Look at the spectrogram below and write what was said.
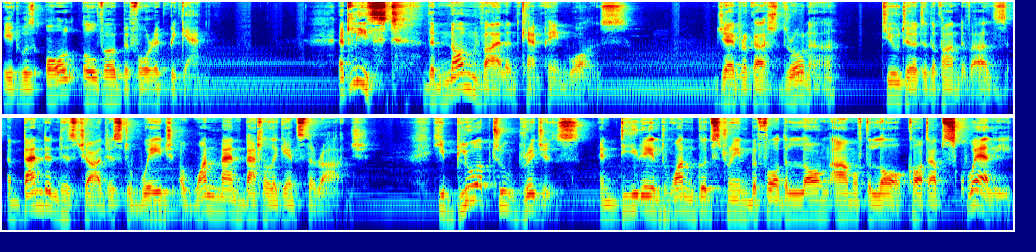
It was all over before it began. At least the non violent campaign was. Jayaprakash Drona, tutor to the Pandavas, abandoned his charges to wage a one man battle against the Raj. He blew up two bridges and derailed one goods train before the long arm of the law caught up squarely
